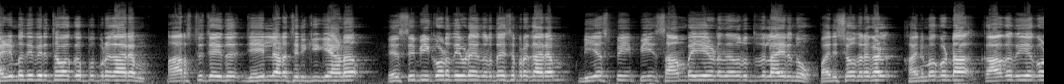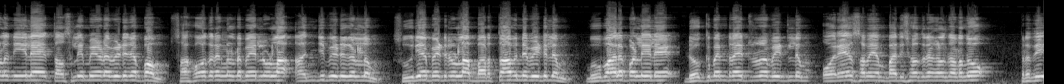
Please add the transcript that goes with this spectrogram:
അഴിമതി വിരുദ്ധ വകുപ്പ് പ്രകാരം അറസ്റ്റ് ചെയ്ത് ജയിലിലടച്ചിരിക്കുകയാണ്. എസ് സി ബി കോടതിയുടെ നിർദ്ദേശപ്രകാരം ഡി എസ് പി പി സാമ്പയ്യയുടെ നേതൃത്വത്തിലായിരുന്നു പരിശോധനകൾ. ഹനുമകൊണ്ട കാകതീയ കോളനിയിലെ തസ്ലിമയുടെ വീടിനൊപ്പം സഹോദരങ്ങളുടെ പേരിലുള്ള അഞ്ച് വീടുകളിലും സൂര്യാപേട്ടിലുള്ള ഭർത്താവിന്റെ വീട്ടിലും ഭൂപാലപ്പള്ളിയിലെ ഡോക്യുമെന്റ് റൈറ്ററുടെ വീട്ടിലും ഒരേ സമയം പരിശോധനകൾ നടന്നു. പ്രതി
